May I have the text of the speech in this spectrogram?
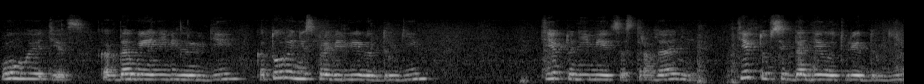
О мой Отец, когда бы я не видел людей, которые несправедливы к другим, те, кто не имеет сострадания, те, кто всегда делают вред другим,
